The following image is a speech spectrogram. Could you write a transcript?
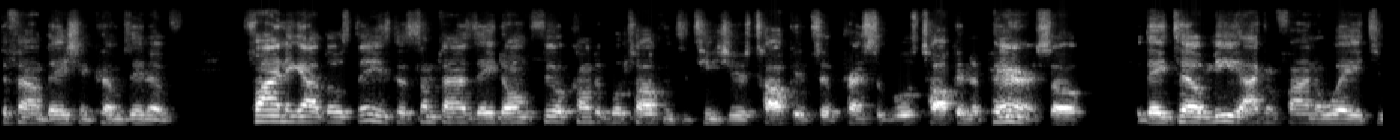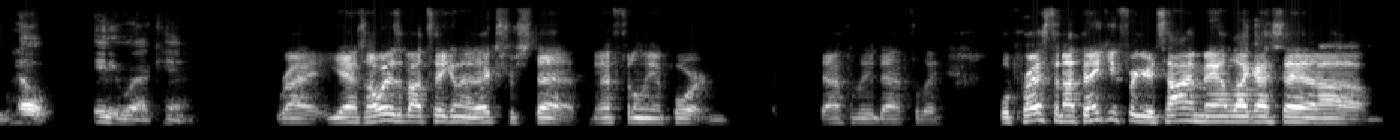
the foundation comes in of finding out those things because sometimes they don't feel comfortable talking to teachers, talking to principals, talking to parents. So they tell me I can find a way to help any way I can. Right. Yeah, it's always about taking that extra step. Definitely important. Definitely, definitely. Well, Preston, I thank you for your time, man. Like I said, um,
